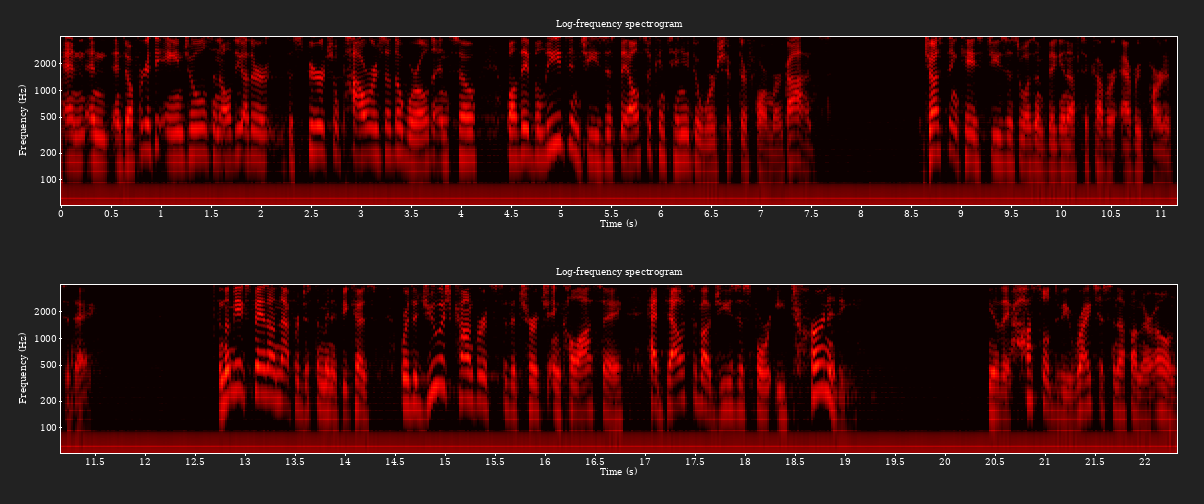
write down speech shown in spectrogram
and, and, and don't forget the angels and all the other the spiritual powers of the world. And so while they believed in Jesus, they also continued to worship their former gods, just in case Jesus wasn't big enough to cover every part of today. And let me expand on that for just a minute because where the Jewish converts to the church in Colossae had doubts about Jesus for eternity, you know, they hustled to be righteous enough on their own.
